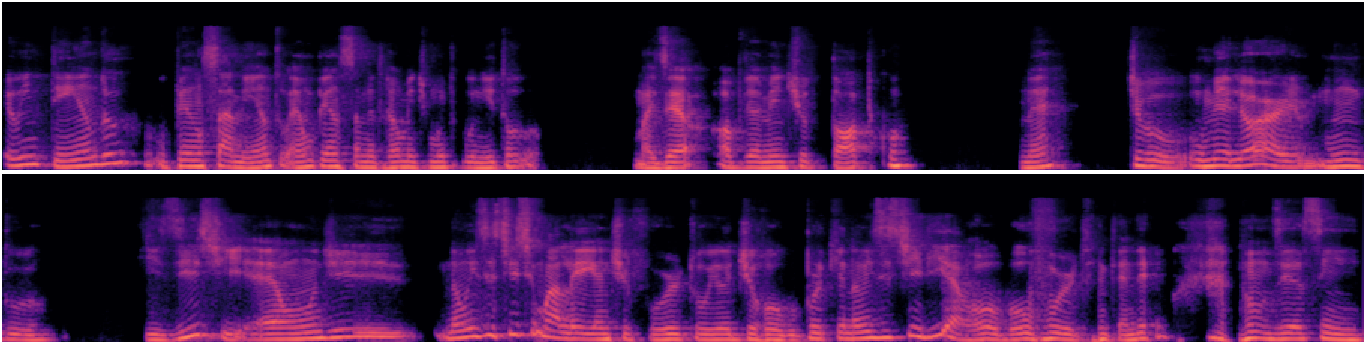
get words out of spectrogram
eu entendo o pensamento, é um pensamento realmente muito bonito, mas é obviamente utópico, né? Tipo, o melhor mundo que existe é onde não existisse uma lei antifurto e anti-roubo, porque não existiria roubo ou furto, entendeu? Vamos dizer assim,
